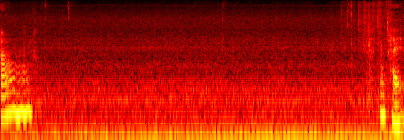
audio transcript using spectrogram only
Um, okay.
